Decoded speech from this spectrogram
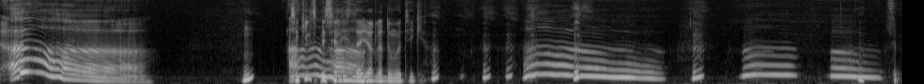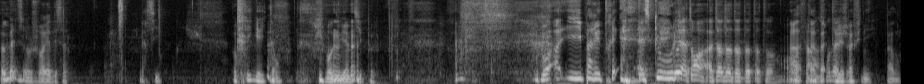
Ah Hmm? C'est qui le spécialiste Ah. d'ailleurs de la domotique? Hein? Ah. Ah. C'est pas bête, ça, je vais regarder ça. Merci. Ok, Gaëtan. Je m'ennuie un petit peu. Bon, ah, il paraîtrait. Est-ce que vous voulez. Attends, attends, attends, attends, attends. On Ah, va faire t'as un sondage. pas fini, pardon.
